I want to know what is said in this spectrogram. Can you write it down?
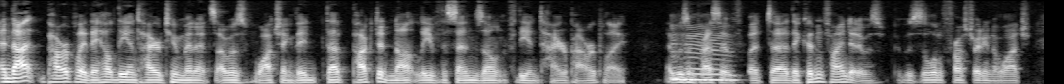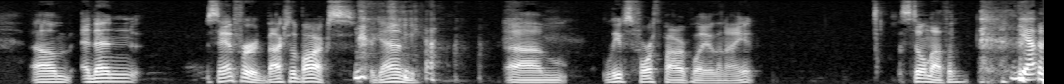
And that power play they held the entire two minutes. I was watching. They that puck did not leave the send zone for the entire power play. It was Mhm. impressive, but uh, they couldn't find it. It was it was a little frustrating to watch. Um, and then Sanford back to the box again. yeah. um, Leafs fourth power play of the night. Still nothing. Yeah.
